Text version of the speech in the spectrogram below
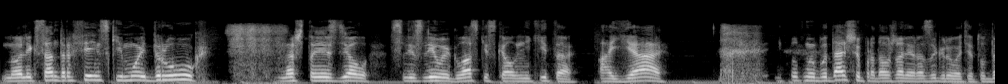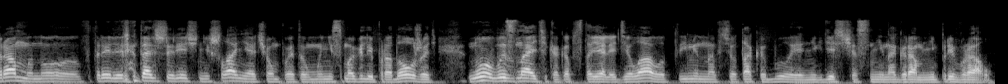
но Александр Фейнский мой друг. На что я сделал слезливые глазки, сказал Никита, а я... И тут мы бы дальше продолжали разыгрывать эту драму, но в трейлере дальше речь не шла ни о чем, поэтому мы не смогли продолжить. Но вы знаете, как обстояли дела, вот именно все так и было, я нигде сейчас ни на грамм не приврал.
